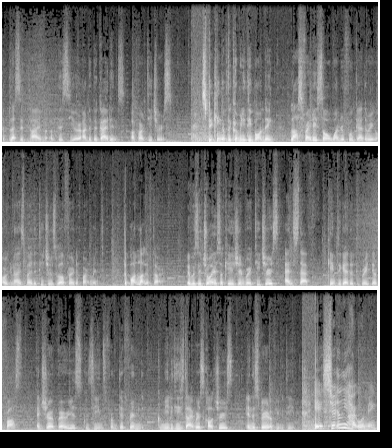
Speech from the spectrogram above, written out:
the blessed time of this year under the guidance of our teachers. Speaking of the community bonding, last Friday saw a wonderful gathering organized by the Teachers Welfare Department, the Potluck Iftar. It was a joyous occasion where teachers and staff came together to break their fast and share various cuisines from different communities' diverse cultures in the spirit of unity. It is certainly heartwarming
